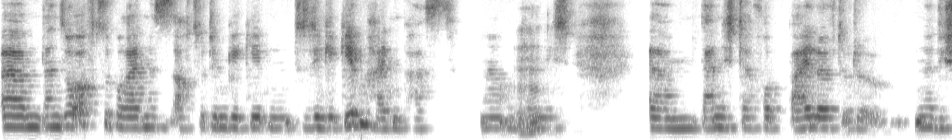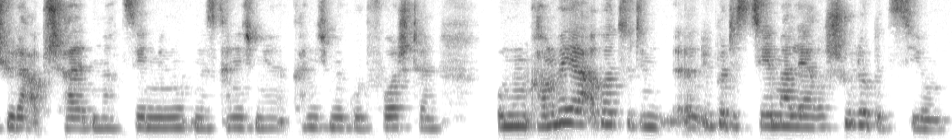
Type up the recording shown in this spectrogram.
ähm, dann so aufzubereiten, dass es auch zu, dem Gegeben, zu den Gegebenheiten passt. Ne? Und mhm. dann nicht, ähm, dann nicht da vorbeiläuft oder ne, die Schüler abschalten nach zehn Minuten. Das kann ich mir, kann ich mir gut vorstellen. Und nun kommen wir ja aber zu dem, äh, über das Thema Lehrer-Schüler-Beziehung.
